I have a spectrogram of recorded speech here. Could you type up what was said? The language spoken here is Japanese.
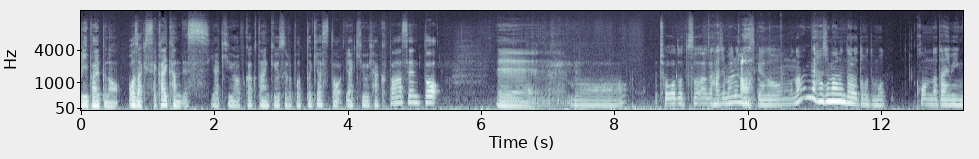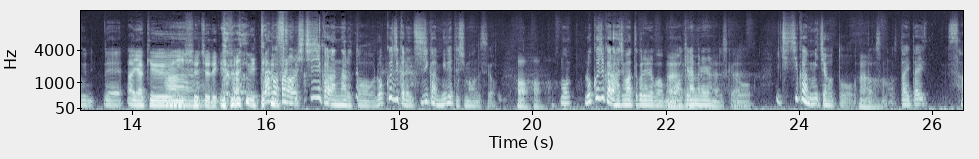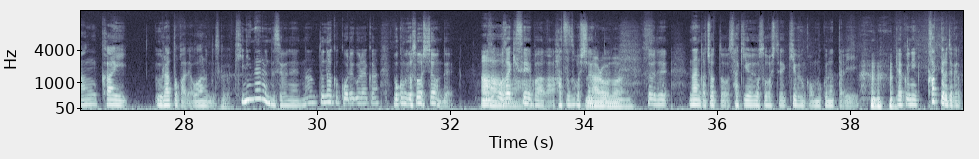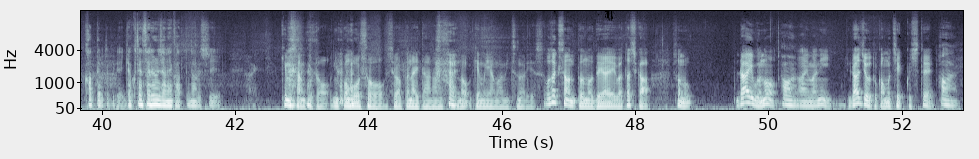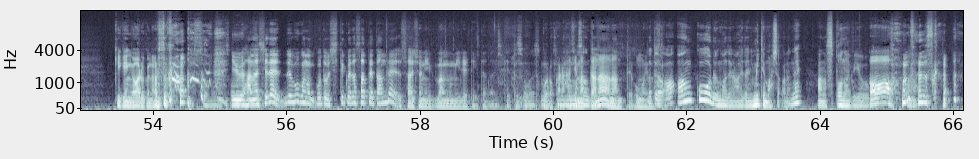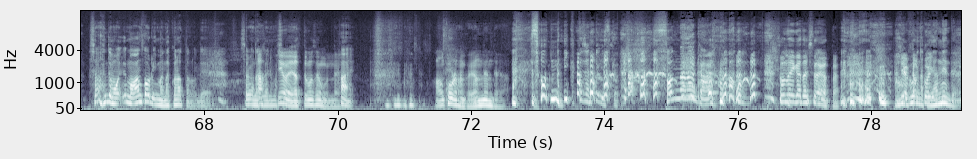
クリーパイプの尾崎世界観です。野球を深く探求するポッドキャスト。野球100%えー、もうちょうどツアーが始まるんですけどもうなんで始まるんだろうと思ってもうこんなタイミングで。あ野球に集中できないみたいな。まだその7時からになると6時から1時間見れてしまうんですよ。はあはもう6時から始まってくれればもう諦められるんですけど1時間見ちゃうとやっぱその大体3回裏とかで終わるんですけど気になるんですよね。なんとなくこれぐらいか僕も予想しちゃうんで尾崎セーバーが発動しちあゃうんで。なるほどね。それでなんかちょっと先を予想して気分が重くなったり 逆に勝ってる時は勝ってる時で逆転されるんじゃないかってなるし。キムさんこと日本放送ショーアップナイターアナウンサーの煙山光則です。尾崎さんとの出会いは確かそのライブのはい。合間にラジオとかもチェックしてはい機嫌が悪くなるとかいう話でで僕のことを知ってくださってたんで最初に番組に出ていただいてといそうところから始まったななんて思いだってましたあアンコールまでの間に見てましたからね。あのスポナビを。ああ本当ですか？そうでもでもアンコール今なくなったのでそれはなくなりました。今やってませんもんね、はい。アンコールなんかやんねえんだよ。そんな言い方じゃないですけど。そんななんか。そんな言い方してなかった。アンコールなんかやんねえんだよ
